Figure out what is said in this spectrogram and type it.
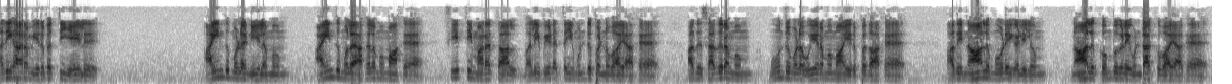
அதிகாரம் இருபத்தி ஏழு. ஐந்து முழ நீளமும் ஐந்து முழ அகலமுமாக சீத்தி மரத்தால் பலிபீடத்தையும் உண்டு பண்ணுவாயாக. அது சதுரமும் மூன்று முழ உயரமுமாயிருப்பதாக. அதன் நாலு மூலைகளிலும் நாலு கொம்புகளை உண்டாக்குவாயாக.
